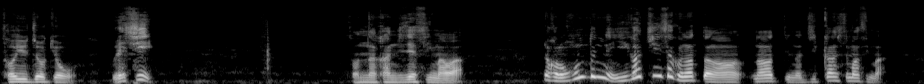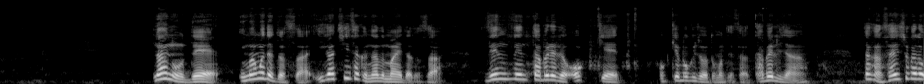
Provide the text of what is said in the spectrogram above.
そういう状況、嬉しいそんな感じです、今は。だから本当にね、胃が小さくなったな、なっていうのは実感してます、今。なので、今までとさ、胃が小さくなる前だとさ、全然食べれる OK、OK 牧場と思ってさ、食べるじゃんだから最初から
